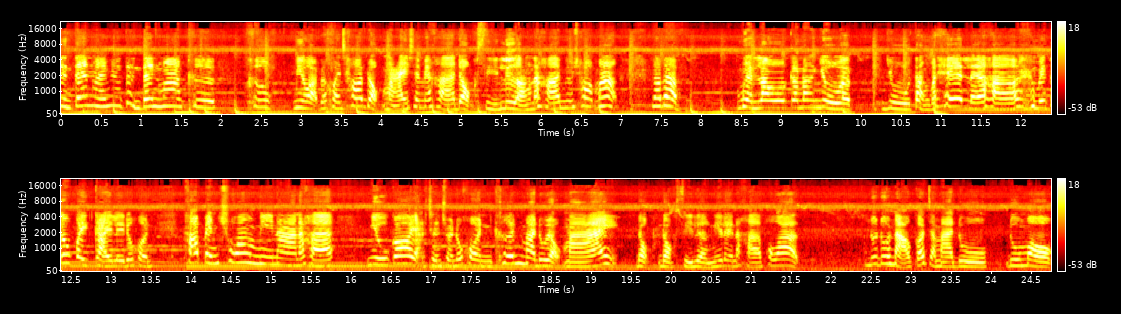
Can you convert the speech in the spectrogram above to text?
ตื่นเต้นไหมมิวตื่นเต้นมากคือคือมิวอะเป็นคนชอบดอกไม้ใช่ไหมคะ ดอกสีเหลืองนะคะมิวชอบมาก แล้วแบบเหมือนเรากำลังอยู่แบบอยู่ต่างประเทศเลยอะค่ะไม่ต้องไปไกลเลยทุกคน ถ้าเป็นช่วงมีนานะคะมิวก็อยากเชิญชวนทุกคนขึ้นมาดูดอกไม้ ดอกดอกสีเหลืองนี่เลยนะคะ เพราะว่าฤดูหนาวก็จะมาดูดูหมอก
